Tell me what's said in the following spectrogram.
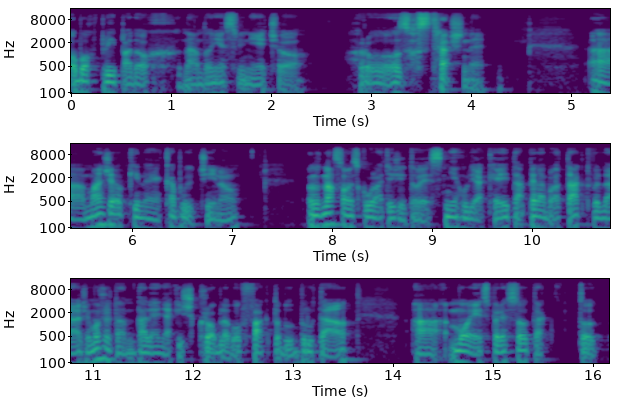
oboch prípadoch nám doniesli niečo hrôzo strašné. A manželkyné cappuccino, na Slovensku tiež, že to je snehuliak, hej, tá pena bola tak tvrdá, že možno tam dali aj nejaký škrob, lebo fakt to bol brutál. A moje espresso, tak to,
